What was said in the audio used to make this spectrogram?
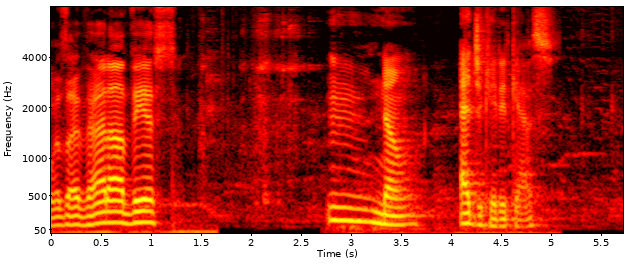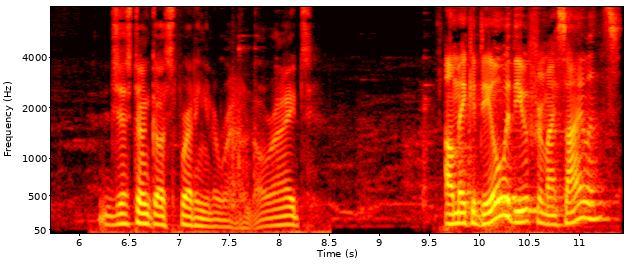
Was I that obvious? Mm, no. Educated guess. Just don't go spreading it around, alright? I'll make a deal with you for my silence.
